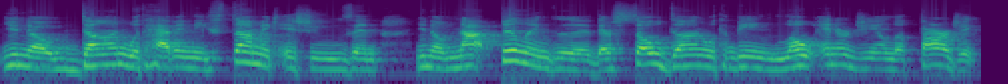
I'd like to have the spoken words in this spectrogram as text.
you know done with having these stomach issues and you know not feeling good. They're so done with being low energy and lethargic.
